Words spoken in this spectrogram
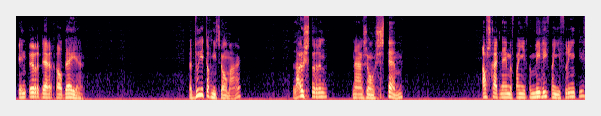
in Ur der Galdeeën. Dat doe je toch niet zomaar? Luisteren naar zo'n stem. Afscheid nemen van je familie, van je vriendjes.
